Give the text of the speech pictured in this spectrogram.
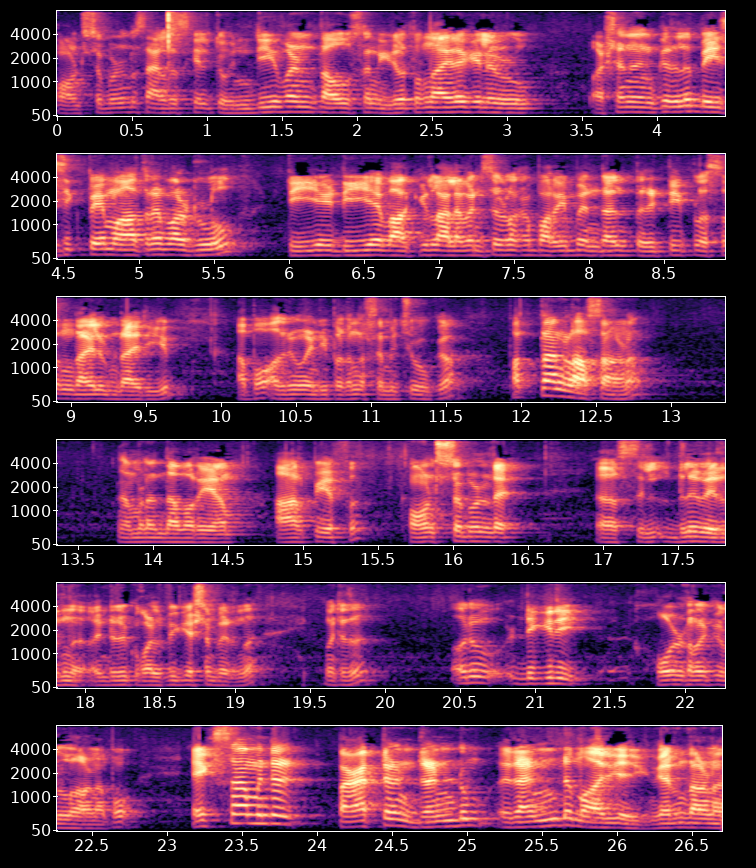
കോൺസ്റ്റബിളിന്റെ salary scale twenty one thousand ഇരുപത്തൊന്നായിരമൊക്കെ ഉള്ളൂ. പക്ഷേ നിങ്ങൾക്ക് ഇതിൽ ബേസിക് പേ മാത്രമേ പറഞ്ഞിട്ടുള്ളൂ. ടി എ ഡി എ ബാക്കിയുള്ള അലവൻസുകളൊക്കെ പറയുമ്പോൾ എന്തായാലും തേർട്ടി പ്ലസ് എന്തായാലും ഉണ്ടായിരിക്കും. അപ്പോൾ അതിനു വേണ്ടി ഇപ്പോൾ തന്നെ ശ്രമിച്ചു നോക്കുക. പത്താം ക്ലാസ്സാണ് നമ്മളെന്താ പറയുക ആർ പി എഫ് കോൺസ്റ്റബിളിന്റെ ഇതിൽ വരുന്നത്. അതിന്റെ ഒരു ക്വാളിഫിക്കേഷൻ വരുന്നത്. മറ്റേത് ഒരു ഡിഗ്രി ഹോൾഡറൊക്കെ ഉള്ളതാണ്. അപ്പോൾ എക്സാമിന്റെ പാറ്റേൺ രണ്ടും രണ്ട് മാതിരിയായിരിക്കും കാരണം എന്താണ്?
